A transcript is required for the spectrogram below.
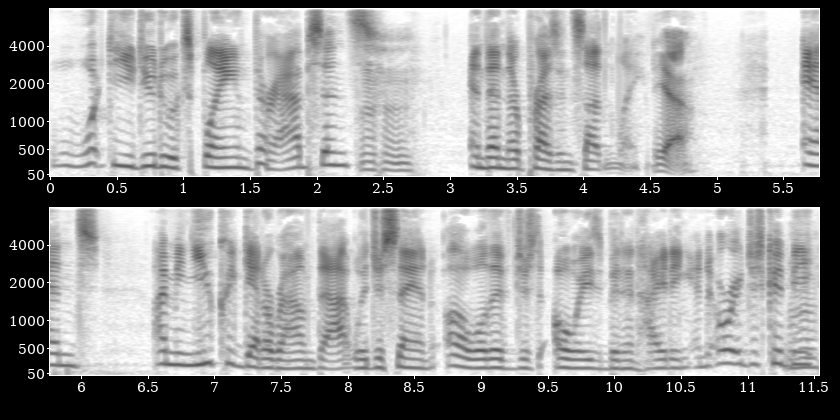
what do you do to explain their absence hmm and then their presence suddenly? yeah And I mean, you could get around that with just saying, "Oh, well, they've just always been in hiding," and or it just could be Mhm.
